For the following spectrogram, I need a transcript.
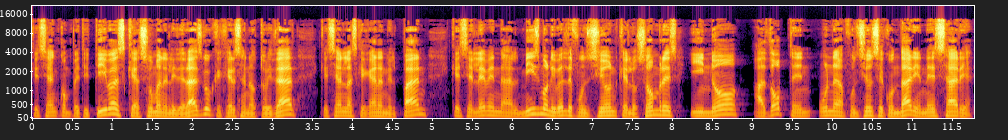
que sean competitivas, que asuman el liderazgo, que ejerzan autoridad, que sean las que ganan el pan, que se eleven al mismo nivel de función que los hombres y no adopten una función secundaria en esa área.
